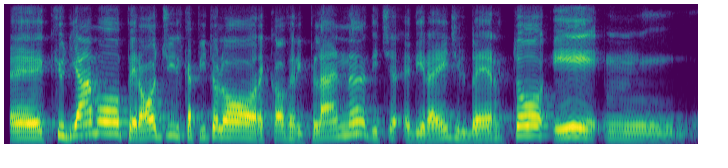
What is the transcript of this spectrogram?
Eh, chiudiamo per oggi il capitolo Recovery Plan, dice, direi Gilberto, e mh,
